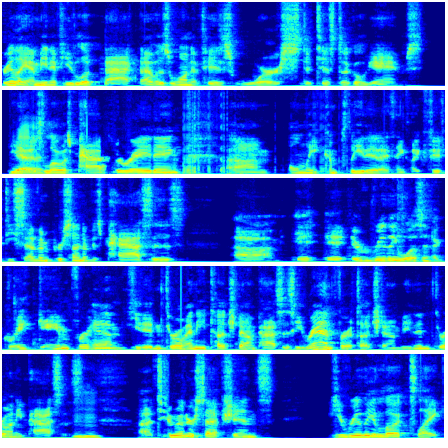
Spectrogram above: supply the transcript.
really, I mean, if you look back, that was one of his worst statistical games. Yeah. His lowest passer rating, um, only completed, I think, like 57% of his passes. Um, it, it, it, really wasn't a great game for him. He didn't throw any touchdown passes. He ran for a touchdown, but he didn't throw any passes. Mm-hmm. Uh, two interceptions. He really looked like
